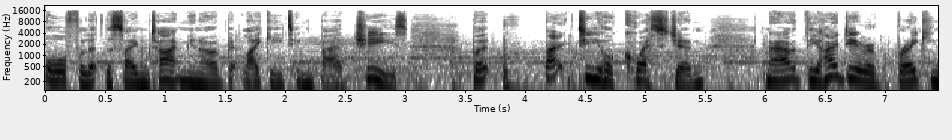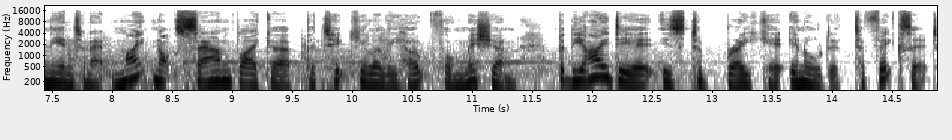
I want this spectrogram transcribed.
awful at the same time, you know, a bit like eating bad cheese. But back to your question. Now, the idea of breaking the internet might not sound like a particularly hopeful mission, but the idea is to break it in order to fix it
